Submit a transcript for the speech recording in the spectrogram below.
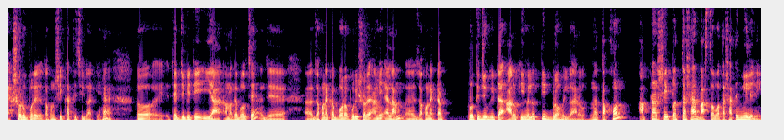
একশোর উপরে তখন শিক্ষার্থী ছিল আর কি হ্যাঁ? তো চ্যাট জিপিটি ইয়া আমাকে বলছে যে যখন একটা বড় পরিসরে আমি এলাম যখন একটা প্রতিযোগিতা আরও কি হইল, তীব্র হইল আরও, না? তখন আপনার সেই প্রত্যাশা, বাস্তবতার সাথে মিলেনি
